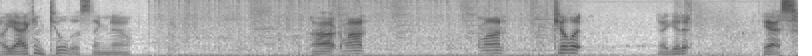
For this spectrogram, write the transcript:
Oh yeah, I can kill this thing now. Uh, come on. Come on. Kill it. Did I get it? Yes.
